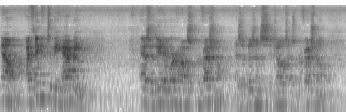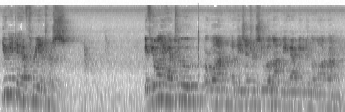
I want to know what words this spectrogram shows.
Now, I think to be happy as a data warehouse professional, as a business intelligence professional, you need to have three interests. If you only have two or one of these interests, you will not be happy in the long run.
